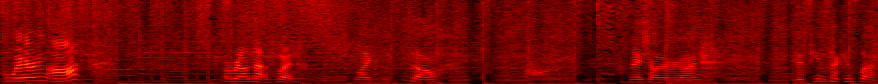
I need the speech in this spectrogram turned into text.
squaring off around that foot, like so. Nice job, everyone. 15 seconds left.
